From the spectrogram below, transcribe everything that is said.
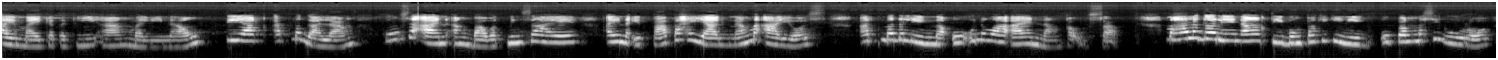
ay may katagiang malinaw, tiyak at magalang kung saan ang bawat mensahe ay naipapahayag ng maayos at madaling nauunawaan ng kausap. Mahalaga rin ang aktibong pakikinig upang masiguro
